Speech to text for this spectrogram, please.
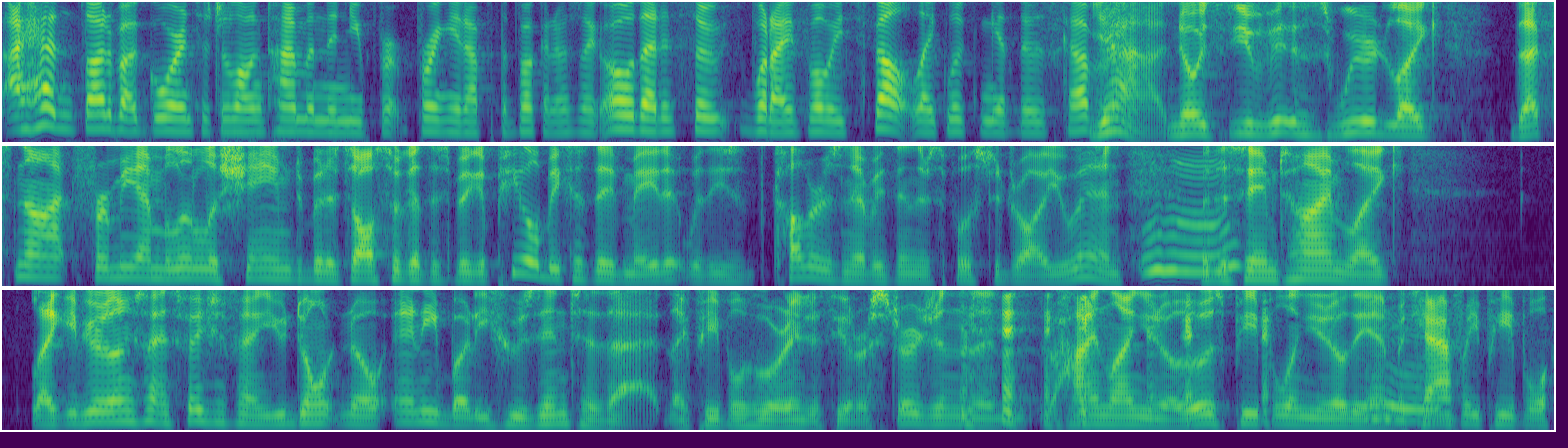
I hadn't thought about Gore in such a long time, and then you br- bring it up in the book, and I was like, oh, that is so. What I've always felt like looking at those covers. Yeah, no, it's you've, it's weird. Like that's not for me. I'm a little ashamed, but it's also got this big appeal because they've made it with these colors and everything. They're supposed to draw you in, Mm-hmm. but at the same time, like. Like if you're a young science fiction fan, you don't know anybody who's into that. Like people who are into Theodore Sturgeon and Heinlein, you know those people, and you know the Anne Mm-hmm. McCaffrey people.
